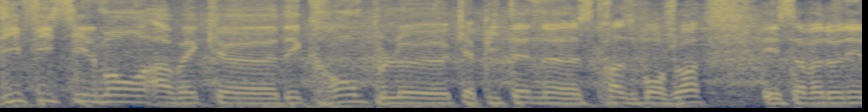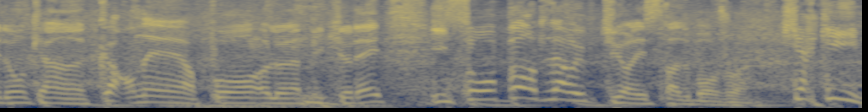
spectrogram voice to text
difficilement avec euh, des crampes, le capitaine strasbourgeois. Et ça va donner donc un corner pour l'Olympique lyonnais. Ils sont au bord de la rupture, les Strasbourgeois. Cherki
